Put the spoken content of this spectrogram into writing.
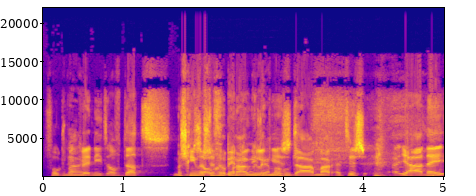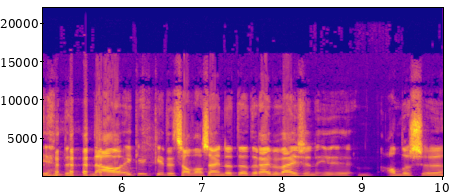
Volgens mij. Ik weet niet of dat Misschien was zo de verbinding niet gebruikelijk helemaal is goed. daar, maar het is... eh, ja, nee, de- nou, ik, ik, het zal wel zijn dat, dat de rijbewijzen eh, anders eh,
